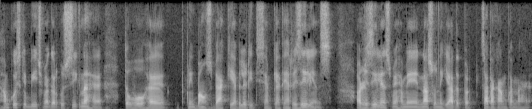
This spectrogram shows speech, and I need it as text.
हमको इसके बीच में अगर कुछ सीखना है तो वो है अपनी बाउंस बैक की एबिलिटी जिसे हम कहते हैं रिजीलियंस और रिजीलियंस में हमें ना सुनने की आदत पर ज़्यादा काम करना है,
